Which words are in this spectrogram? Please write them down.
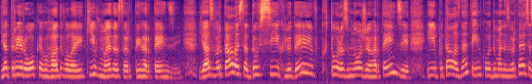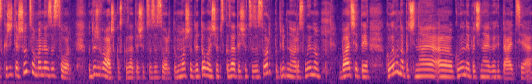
Я три роки вгадувала, які в мене сорти гортензій. Я зверталася до всіх людей, хто розмножує гортензії, і питала: знаєте, інколи до мене звертаються, скажіть, а що це в мене за сорт? Ну дуже важко сказати, що це за сорт, тому що для того, щоб сказати, що це за сорт, потрібно рослину бачити, коли вона починає, е, коли в неї починає вегетація,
